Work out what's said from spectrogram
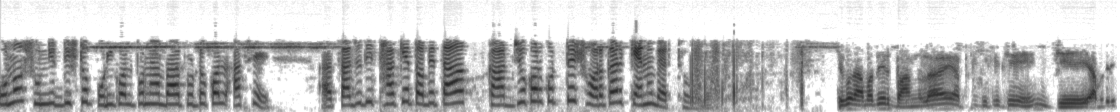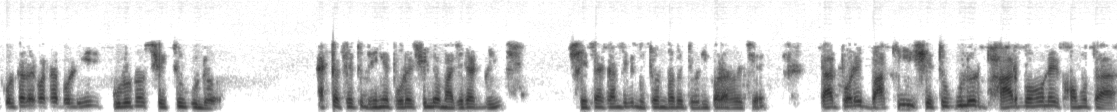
কোনো সুনির্দিষ্ট পরিকল্পনা বা প্রোটোকল আছে? তা যদি থাকে, তবে তা কার্যকর করতে সরকার কেন ব্যর্থ হলো? দেখুন, আমাদের বাংলায় আপনি দেখেছেন যে, আমাদের কলকাতার কথা বলি, পুরনো সেতুগুলো, একটা সেতু ভেঙে পড়েছিল মাঝেরহাট ব্রিজ, সেটা এখান থেকে নতুন ভাবে তৈরি করা হয়েছে। তারপরে বাকি সেতুগুলোর ভার বহনের ক্ষমতা,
